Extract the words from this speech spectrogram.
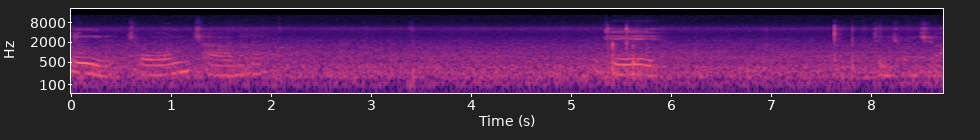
หนึ่งช้อนชานะคะ โอ เคถึงช้อนชา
